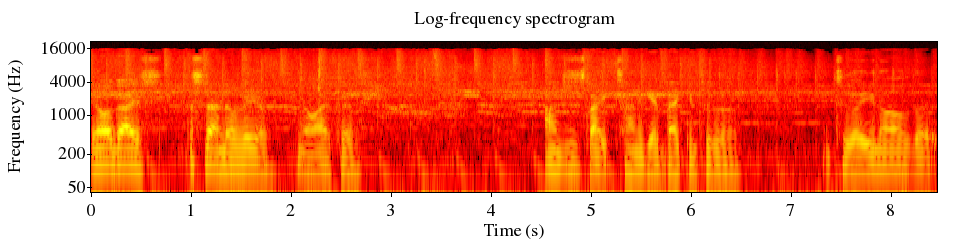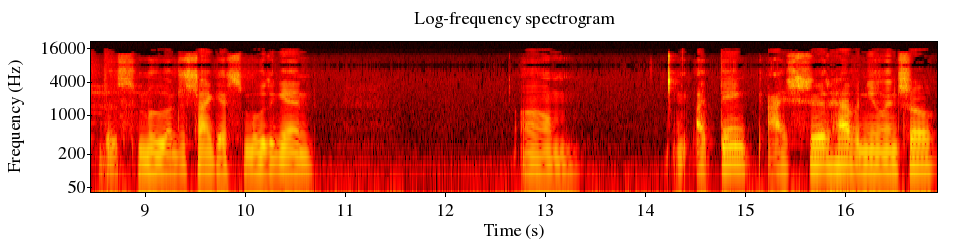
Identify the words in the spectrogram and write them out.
you know what, guys? This is the end of the video. You know why? Cause I'm just like trying to get back into the Into the, you know, the, the smooth, I'm just trying to get smooth again. Um, I think I should have a new intro.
